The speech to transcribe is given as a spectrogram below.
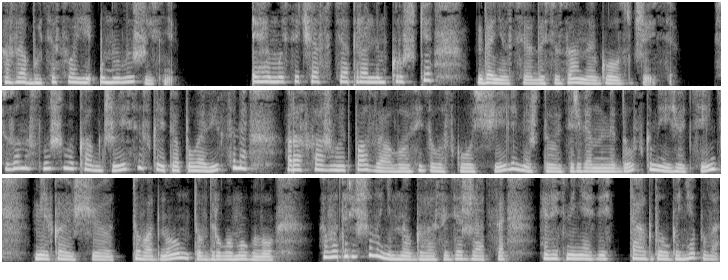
забыть о своей унылой жизни». «Эмма сейчас в театральном кружке», — донесся до Сюзанны голос Джесси. Сюзанна слышала, как Джесси, скрипя половицами, расхаживает по залу, видела сквозь щели между деревянными досками ее тень, мелькающую то в одном, то в другом углу. Вот и решила немного задержаться, ведь меня здесь так долго не было.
